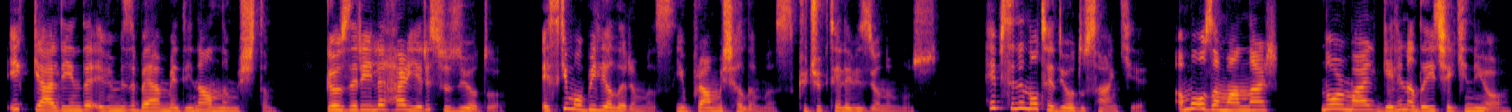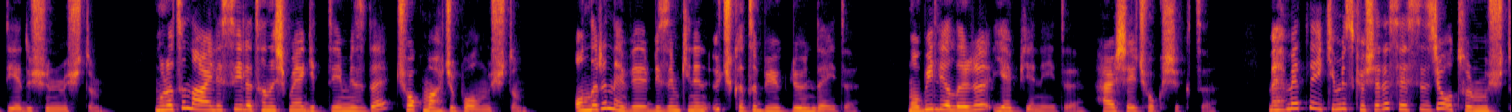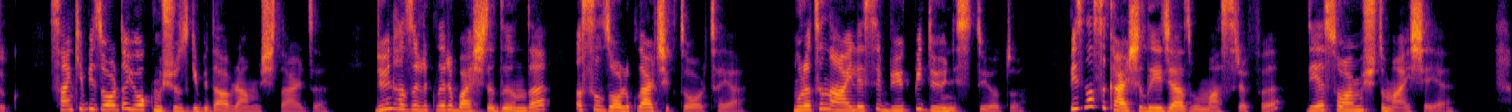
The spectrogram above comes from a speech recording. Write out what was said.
İlk geldiğinde evimizi beğenmediğini anlamıştım. Gözleriyle her yeri süzüyordu. Eski mobilyalarımız, yıpranmış halımız, küçük televizyonumuz. Hepsini not ediyordu sanki. Ama o zamanlar normal gelin adayı çekiniyor diye düşünmüştüm. Murat'ın ailesiyle tanışmaya gittiğimizde çok mahcup olmuştum. Onların evi bizimkinin üç katı büyüklüğündeydi. Mobilyaları yepyeniydi. Her şey çok şıktı. Mehmet'le ikimiz köşede sessizce oturmuştuk. Sanki biz orada yokmuşuz gibi davranmışlardı. Düğün hazırlıkları başladığında asıl zorluklar çıktı ortaya. Murat'ın ailesi büyük bir düğün istiyordu. Biz nasıl karşılayacağız bu masrafı? diye sormuştum Ayşe'ye.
